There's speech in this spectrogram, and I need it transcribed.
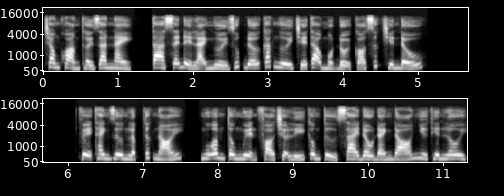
Trong khoảng thời gian này, ta sẽ để lại người giúp đỡ các ngươi chế tạo một đội có sức chiến đấu. Vệ Thanh Dương lập tức nói, ngũ âm tông nguyện phò trợ lý công tử sai đâu đánh đó như thiên lôi.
